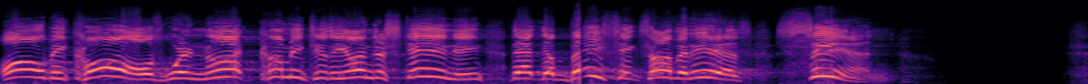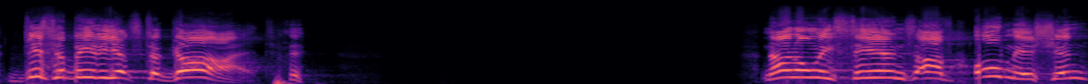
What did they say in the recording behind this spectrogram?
All because we're not coming to the understanding that the basics of it is sin, disobedience to God. Not only sins of omission,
